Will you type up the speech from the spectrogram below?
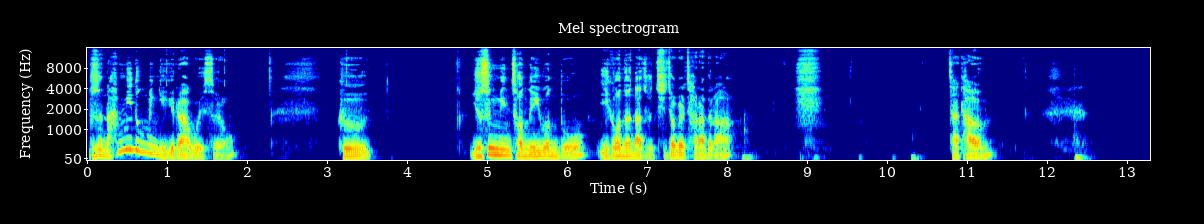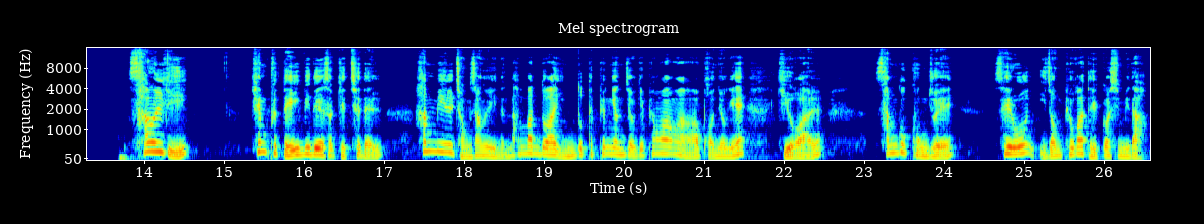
무슨 한미동맹 얘기를 하고 있어요. 그 유승민 전 의원도 이거는 아주 지적을 잘하더라. 자, 다음. 사흘 뒤 캠프 데이비드에서 개최될 한미일 정상회의는 한반도와 인도 태평양 지역의 평화와 번영에 기여할 삼국 공조의 새로운 이정표가 될 것입니다.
